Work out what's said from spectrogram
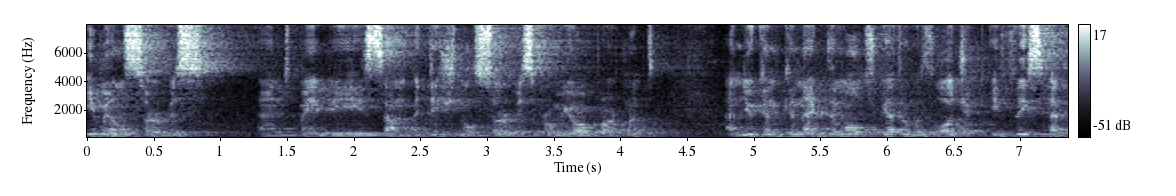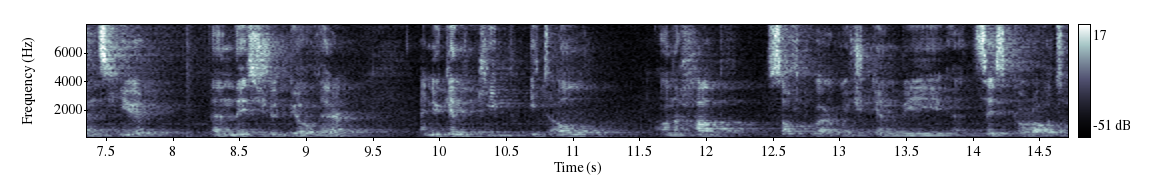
email service, and maybe some additional service from your apartment. And you can connect them all together with logic. If this happens here, then this should go there. And you can keep it all on a hub software, which can be a Cisco router,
